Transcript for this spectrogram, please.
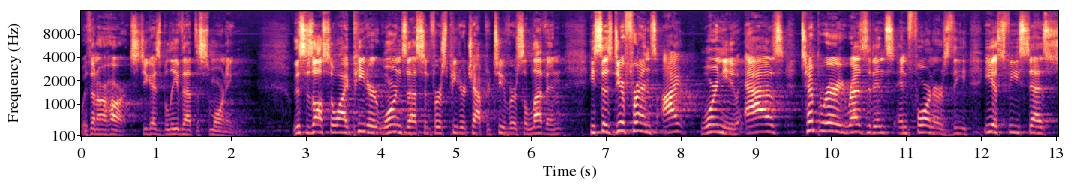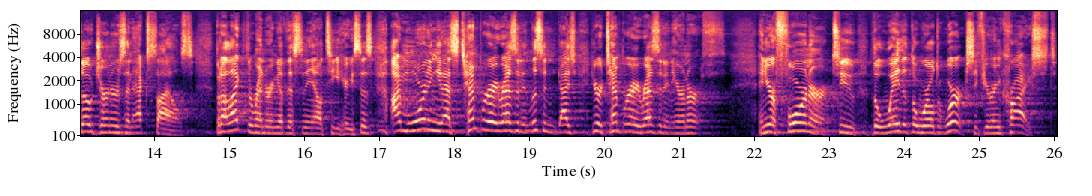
within our hearts. Do you guys believe that this morning? This is also why Peter warns us in 1 Peter chapter 2 verse 11. He says, "Dear friends, I warn you as temporary residents and foreigners." The ESV says sojourners and exiles. But I like the rendering of this in the NLT here. He says, I'm warning you as temporary resident. Listen, guys, you're a temporary resident here on earth. And you're a foreigner to the way that the world works if you're in Christ.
